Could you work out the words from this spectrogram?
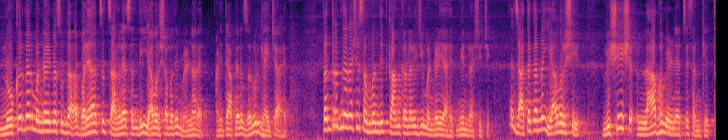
नोकरदार मंडळींनासुद्धा बऱ्याच चांगल्या संधी या वर्षामध्ये मिळणार आहेत आणि त्या आपल्याला जरूर घ्यायच्या आहेत. तंत्रज्ञानाशी संबंधित काम करणारी जी मंडळी आहेत मीन राशीची त्या जातकांना यावर्षी विशेष लाभ मिळण्याचे संकेत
